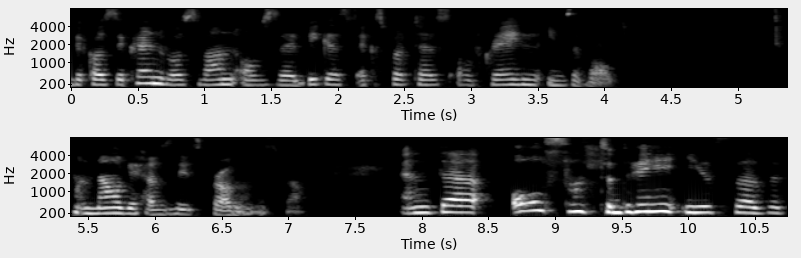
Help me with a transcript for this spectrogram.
because Ukraine was one of the biggest exporters of grain in the world. And now we have this problem as well. And uh, also today is uh, the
